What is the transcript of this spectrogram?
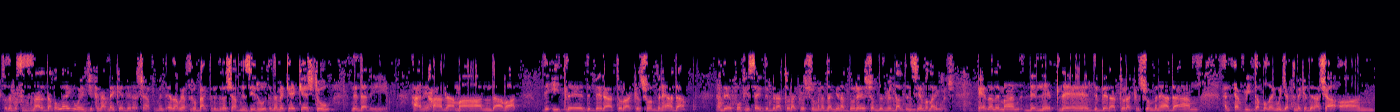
So then, since it's not a double language, you cannot make a dirasha from it. And then we have to go back to the dirasha of nizirut and then make a hekesh to nidarim. Hani chalaman damat. The itle the berat Torah kishon bnei adam. And therefore, if you say the Torah bnei adam, you're not doresh from the redundancy of a language. The Torah adam. And every double language you have to make a dirasha on.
